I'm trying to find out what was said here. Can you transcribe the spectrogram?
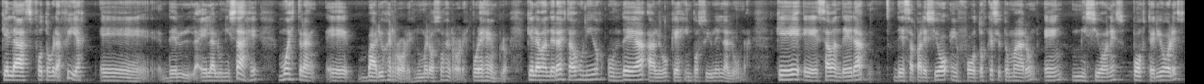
que las fotografías eh, del alunizaje muestran eh, varios errores, numerosos errores. Por ejemplo, que la bandera de Estados Unidos ondea algo que es imposible en la Luna, que esa bandera desapareció en fotos que se tomaron en misiones posteriores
